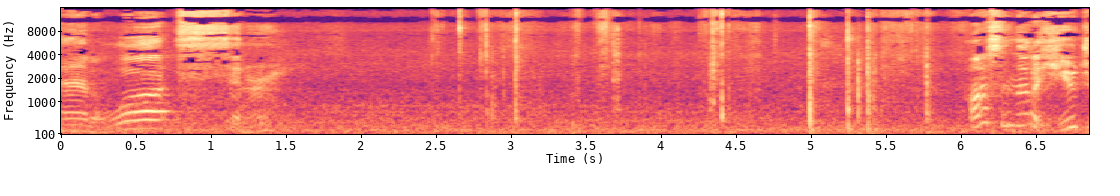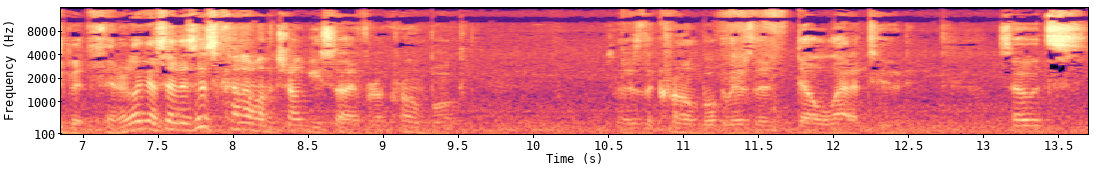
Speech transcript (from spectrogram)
and a lot thinner. Honestly, not a huge bit thinner. Like I said, this is kind of on the chunky side for a Chromebook. So there's the Chromebook, there's the Dell Latitude. So it's,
